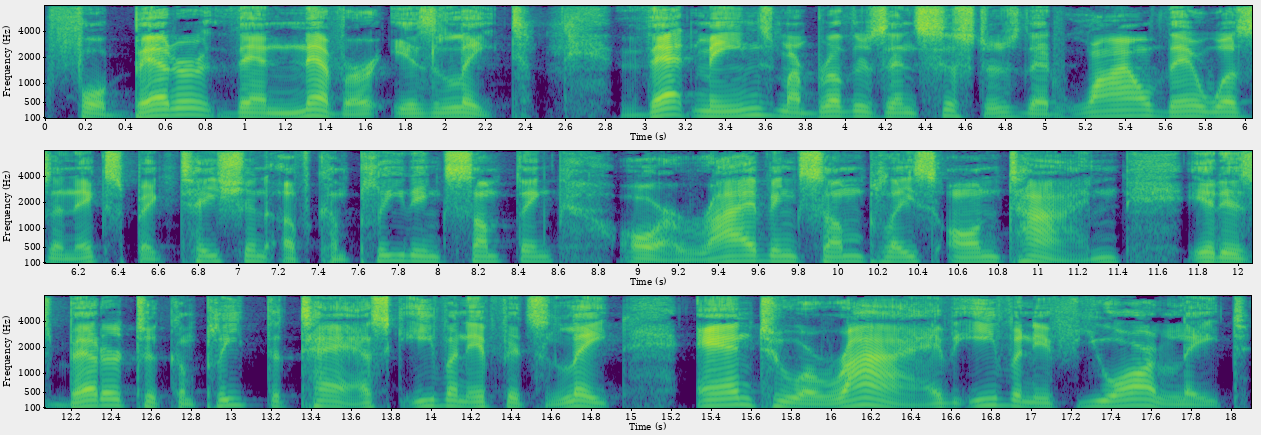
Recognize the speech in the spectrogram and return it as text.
For better than never is late. That means, my brothers and sisters, that while there was an expectation of completing something or arriving someplace on time, it is better to complete the task even if it's late and to arrive even if you are late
